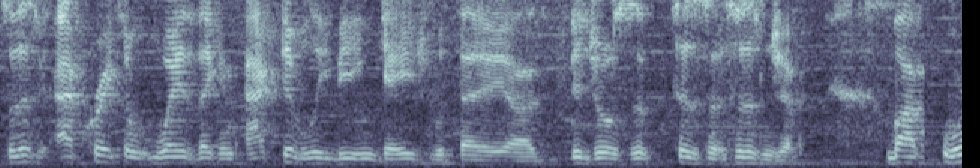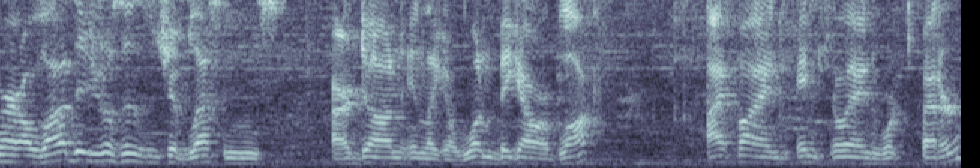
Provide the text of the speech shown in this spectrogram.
So this app creates a way that they can actively be engaged with a uh, digital ci- citizenship. But where a lot of digital citizenship lessons are done in like a one big hour block, I find Interland works better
